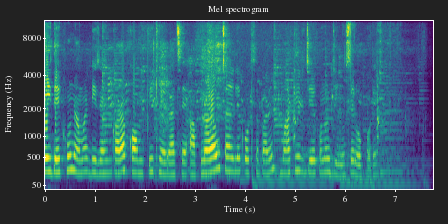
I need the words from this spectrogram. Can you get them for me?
এই দেখুন, আমার ডিজাইন করা কমপ্লিট হয়ে গেছে। আপনারাও চাইলে করতে পারেন মাটির যে কোনো জিনিসের ওপরে।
